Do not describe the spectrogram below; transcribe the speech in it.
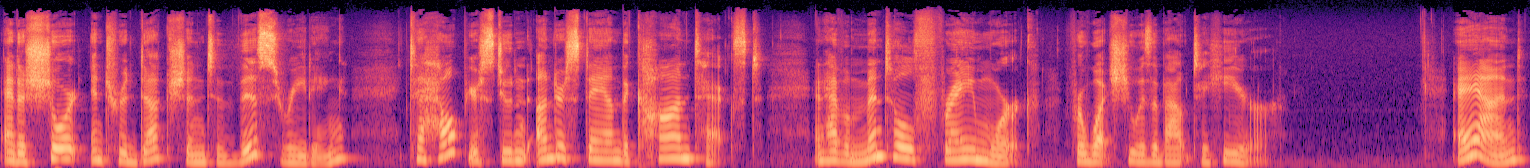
and a short introduction to this reading to help your student understand the context and have a mental framework for what she was about to hear? And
